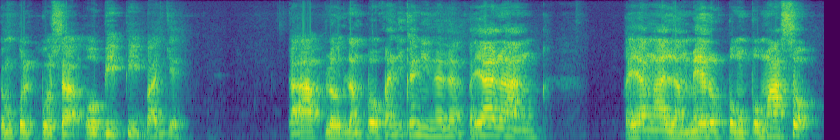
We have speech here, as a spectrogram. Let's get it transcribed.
tungkol po sa OBP budget. Ka-upload lang po kani-kanina lang. Kaya lang kaya nga lang meron pong pumasok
